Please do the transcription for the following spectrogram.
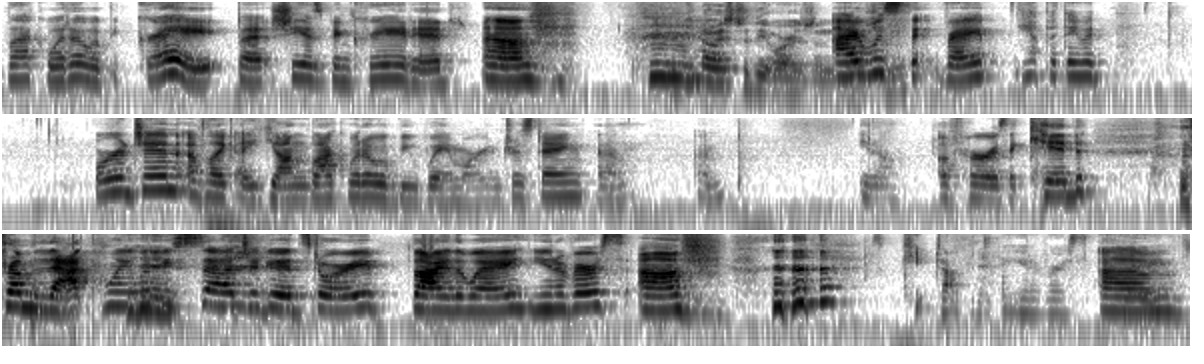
Black Widow would be great, but she has been created. Um, You can always do the origin. I was th- right. Yeah, but they would origin of like a young Black Widow would be way more interesting, and I'm, I'm, you know, of her as a kid. From that point would be such a good story. By the way, universe. Um, keep talking to the universe. Um, Right.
